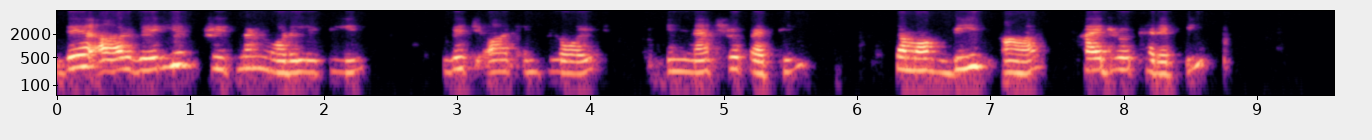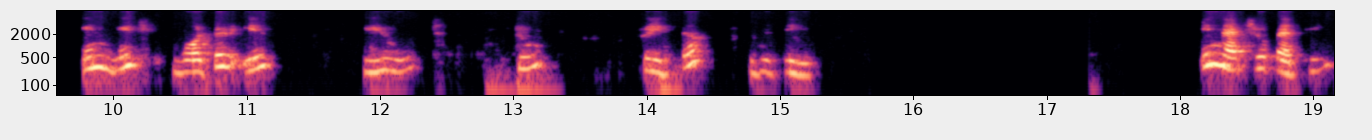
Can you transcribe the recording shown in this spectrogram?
there are various treatment modalities which are employed in naturopathy. Some of these are hydrotherapy, in which water is used to treat the disease. In naturopathy,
